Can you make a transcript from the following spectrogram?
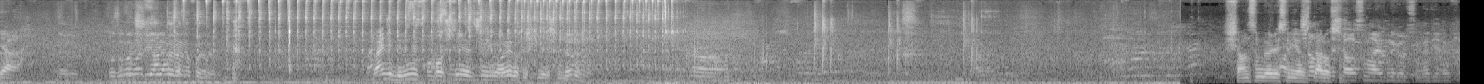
Ya. Evet. O zaman şu yan tarafa koyalım. Bence birimiz koştuğun yer için oraya da koşuyor şimdi. Değil mi? Şansın böylesine yazıklar olsun. Şahsın hayrını görsün ne diyelim ki.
